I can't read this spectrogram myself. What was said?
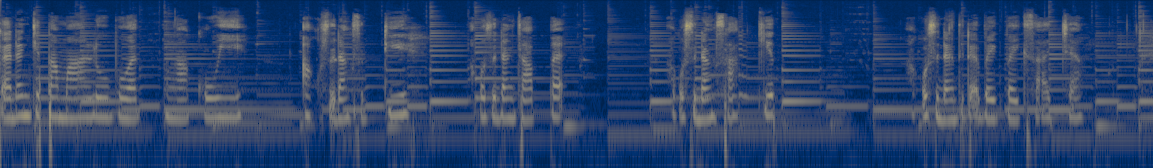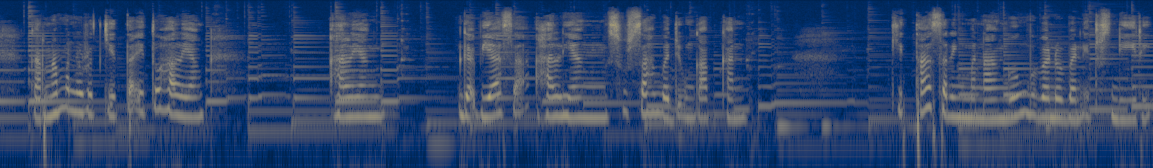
Kadang kita malu buat mengakui, "Aku sedang sedih, aku sedang capek, aku sedang sakit, aku sedang tidak baik-baik saja." Karena menurut kita itu hal yang hal yang gak biasa, hal yang susah buat diungkapkan. Kita sering menanggung beban-beban itu sendiri,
